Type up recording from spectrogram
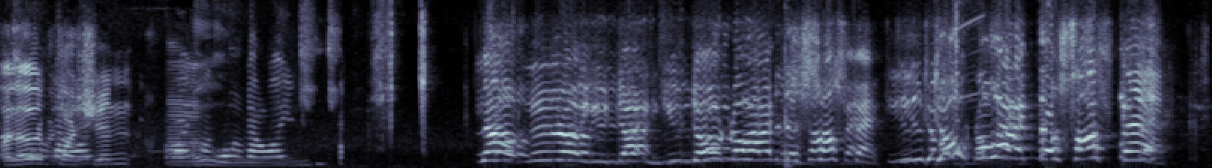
another question. Um, Ooh. No, no, no, you don't. You don't know I'm the suspect. You don't know I'm the suspect.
